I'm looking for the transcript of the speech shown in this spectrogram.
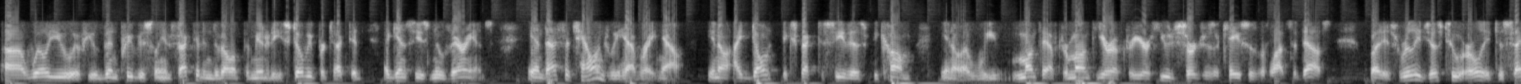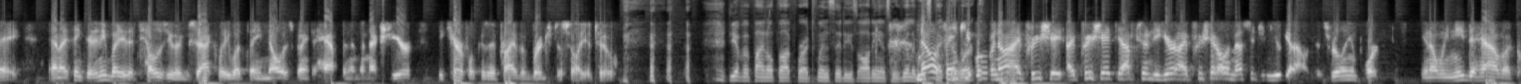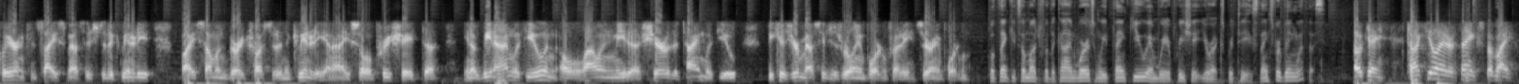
Uh, will you, if you've been previously infected and developed immunity, still be protected against these new variants? And that's the challenge we have right now. You know, I don't expect to see this become, you know, we month after month, year after year, huge surges of cases with lots of deaths. But it's really just too early to say. And I think that anybody that tells you exactly what they know is going to happen in the next year, be careful because they probably have a bridge to sell you to. Do you have a final thought for our Twin Cities audience who really no, respect thank your work? You. No, I appreciate I appreciate the opportunity here. I appreciate all the messaging you get out. It's really important. You know, we need to have a clear and concise message to the community by someone very trusted in the community, and I so appreciate uh, you know being on with you and allowing me to share the time with you because your message is really important, Freddie. It's very important. Well, thank you so much for the kind words, and we thank you and we appreciate your expertise. Thanks for being with us. Okay. Talk to you later. Thanks. Bye bye.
